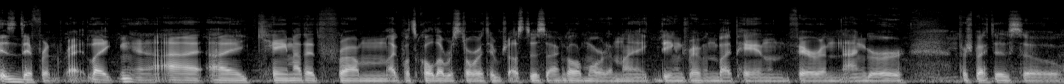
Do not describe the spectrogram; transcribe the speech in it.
is different right? Like I, I came at it from like what's called a restorative justice angle more than like being driven by pain and fear and anger perspective. So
